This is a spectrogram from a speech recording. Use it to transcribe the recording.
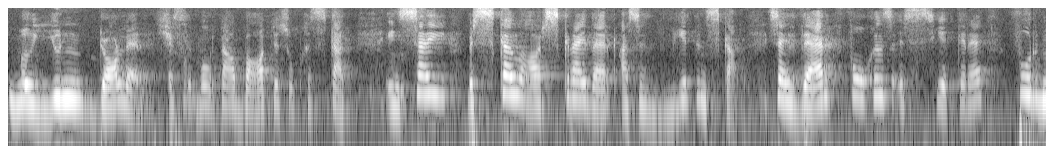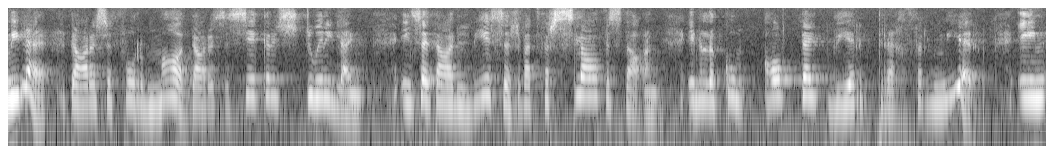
miljoen dollar is word daar bates op geskat en sy beskou haar skryfwerk as 'n wetenskap. Sy werk volgens 'n sekere formule. Daar is 'n formaat, daar is 'n sekere storielyn en sy het haar lesers wat verslaaf is daaraan en hulle kom altyd weer terug vir meer. En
